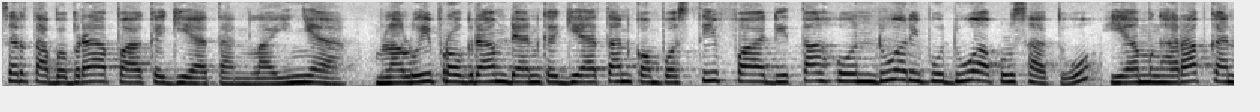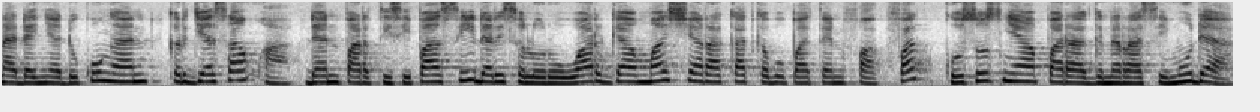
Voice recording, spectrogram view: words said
serta beberapa kegiatan lainnya. Melalui program dan kegiatan Kompostiva di tahun 2021, ia mengharapkan adanya dukungan, kerjasama, dan partisipasi dari seluruh warga masyarakat Kabupaten Fakfak, khususnya para generasi muda,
